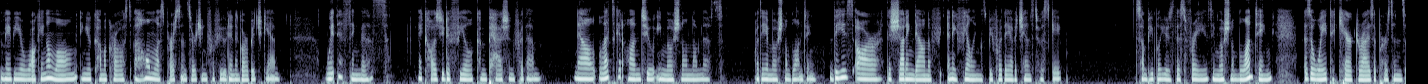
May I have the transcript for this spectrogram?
maybe you're walking along and you come across a homeless person searching for food in a garbage can. Witnessing this may cause you to feel compassion for them. Now, let's get on to emotional numbness or the emotional blunting. These are the shutting down of any feelings before they have a chance to escape. Some people use this phrase, emotional blunting, as a way to characterize a person's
